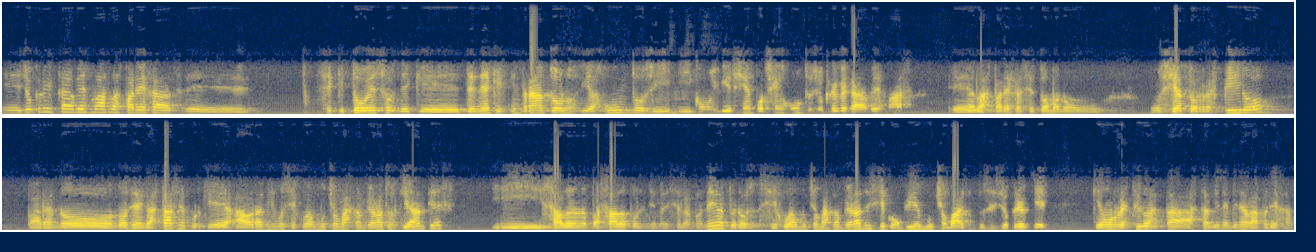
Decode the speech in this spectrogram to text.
eh, yo creo que cada vez más las parejas eh, se quitó eso de que tenía que entrenar todos los días juntos y, y convivir 100% juntos. Yo creo que cada vez más las parejas se toman un, un cierto respiro para no, no desgastarse porque ahora mismo se juegan mucho más campeonatos que antes y salvo el año pasado por el tema de la pandemia, pero se juegan mucho más campeonatos y se conviven mucho más. Entonces yo creo que que un respiro hasta, hasta viene bien a la pareja.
